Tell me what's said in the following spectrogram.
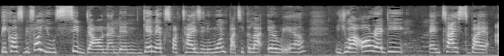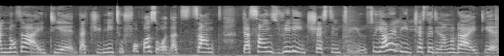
Because before you sit down and then gain expertise in one particular area you are already enticed by another idea that you need to focus on that sound that sounds really interesting to you. So you're already interested in another idea.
